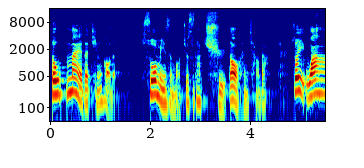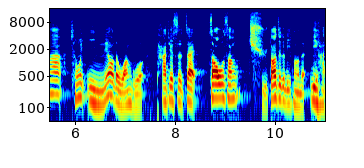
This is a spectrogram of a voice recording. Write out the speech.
都卖的挺好的，说明什么？就是它渠道很强大。所以娃哈哈成为饮料的王国，它就是在招商渠道这个地方的厉害。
